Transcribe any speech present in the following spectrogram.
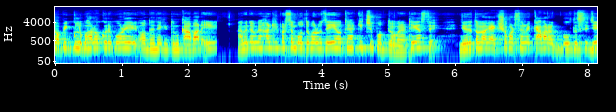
টপিকগুলো ভালো করে পড়ে অধ্যায় থেকে তুমি কাবার এই আমি তোমাকে হান্ড্রেড পার্সেন্ট বলতে পারব যে এই অধ্যায় আর কিচ্ছু পড়তে হবে না, ঠিক আছে? যেহেতু তোমাকে একশো পার্সেন্ট আমি কাবার বলতেছি যে,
